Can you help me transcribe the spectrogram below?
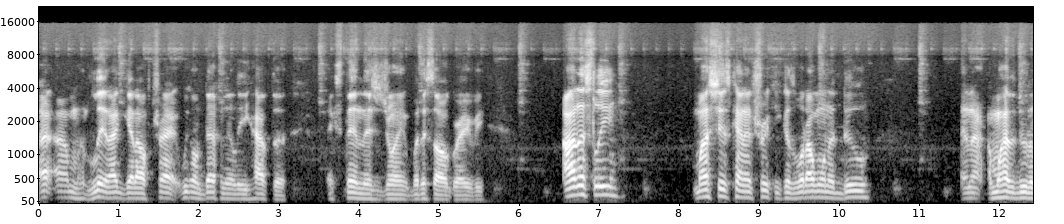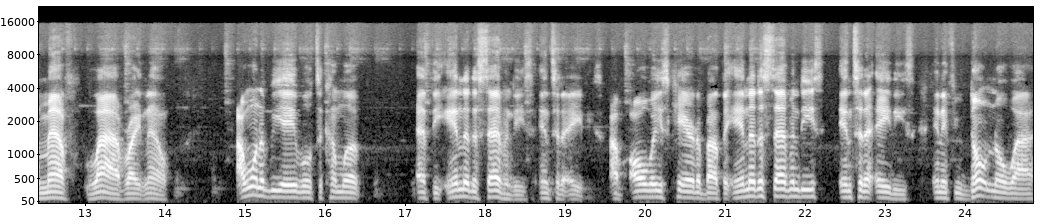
I, I'm lit. I get off track. We're gonna definitely have to extend this joint, but it's all gravy. Honestly, my shit's kind of tricky because what I want to do, and I, I'm gonna have to do the math live right now. I want to be able to come up at the end of the 70s into the 80s. I've always cared about the end of the 70s into the 80s, and if you don't know why,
